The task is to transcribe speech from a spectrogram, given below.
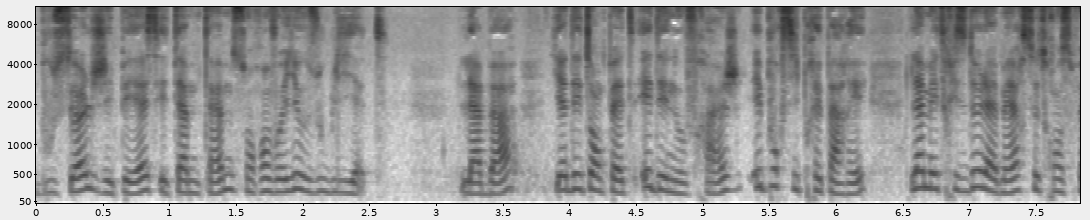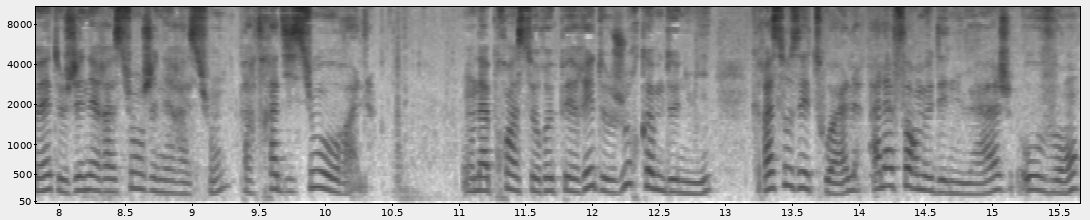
Boussole, GPS et tam-tam sont renvoyés aux oubliettes. Là-bas, il y a des tempêtes et des naufrages, et pour s'y préparer, la maîtrise de la mer se transmet de génération en génération par tradition orale. On apprend à se repérer de jour comme de nuit, grâce aux étoiles, à la forme des nuages, au vent,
